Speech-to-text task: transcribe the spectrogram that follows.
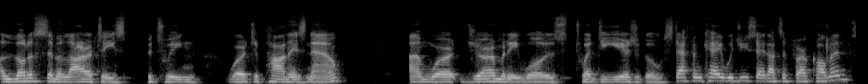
a lot of similarities between where Japan is now and where Germany was 20 years ago. Steffen K, would you say that's a fair comment?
